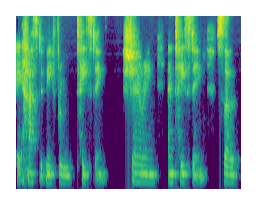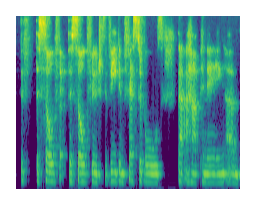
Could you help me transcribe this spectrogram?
it has to be through tasting, sharing, and tasting. So the, the soul the soul food, the vegan festivals that are happening, um,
